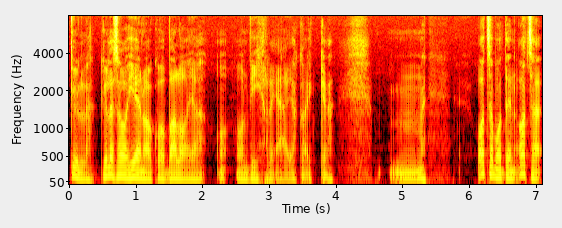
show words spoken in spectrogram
Kyllä, kyllä se on hienoa, kun on valoa ja on vihreää ja kaikkea. Mm. Oot sä muuten, oot sä,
